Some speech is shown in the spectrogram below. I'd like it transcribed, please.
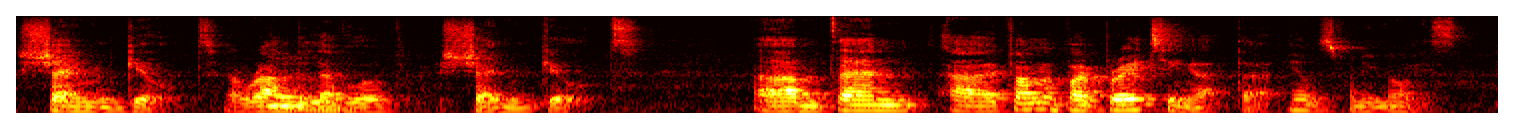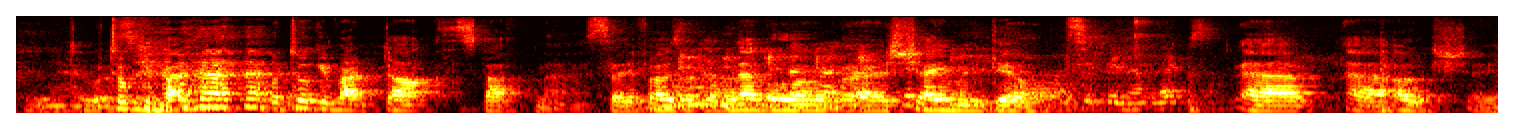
shame and guilt, around the Mm. level of shame and guilt. Um, then, uh, if I'm vibrating at that, yeah, it was funny noise. Yeah, we're talking about we're talking about dark stuff now. So if I was at the level of uh, shame and guilt, Has it been Alexa? uh, uh, oh, sh- yeah,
